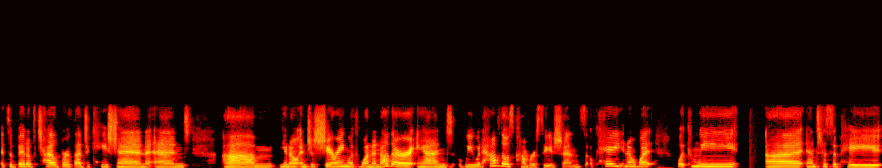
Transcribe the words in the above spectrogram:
it's a bit of childbirth education and um, you know, and just sharing with one another. And we would have those conversations. Okay, you know what? What can we uh, anticipate?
